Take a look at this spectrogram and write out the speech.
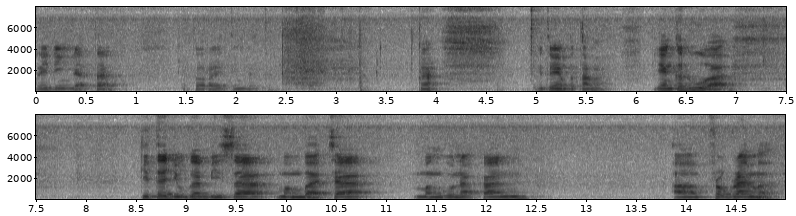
reading data atau writing data. Nah, itu yang pertama. Yang kedua, kita juga bisa membaca menggunakan uh, programmer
